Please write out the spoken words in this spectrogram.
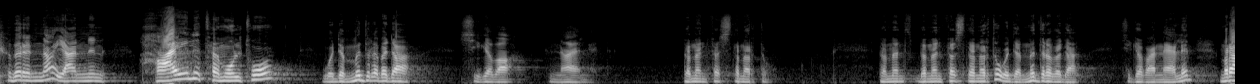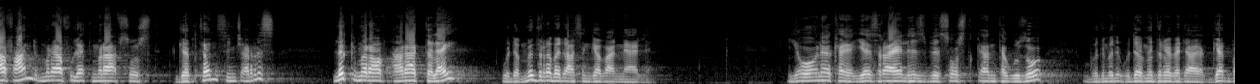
ክብርና ያንን ኃይል ተሞልቶ ወደ ምድረ በዳ ሲገባ እናያለን። በመንፈስ ተመርቶ በመንፈስ ተመርቶ ወደ ምድረ በዳ ሲገባ እናያለን። ምዕራፍ አንድ ምዕራፍ ሁለት ምዕራፍ ሶስት ገብተን ስንጨርስ ልክ ምዕራፍ አራት ላይ ወደ ምድረ በዳ ስንገባ እናያለን። የሆነ የእስራኤል ሕዝብ ሶስት ቀን ተጉዞ ወደ ምድረ በዳ ገባ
